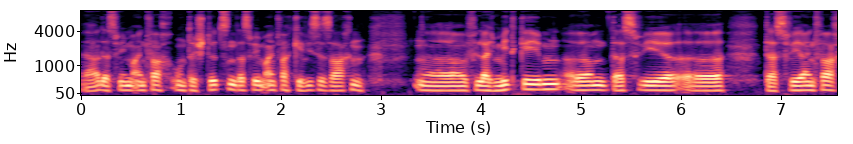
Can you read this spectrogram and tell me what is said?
ja, dass wir ihm einfach unterstützen, dass wir ihm einfach gewisse Sachen äh, vielleicht mitgeben, ähm, dass, wir, äh, dass wir einfach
